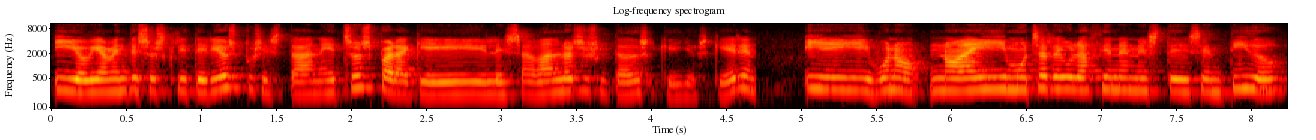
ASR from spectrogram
y obviamente esos criterios pues están hechos para que les hagan los resultados que ellos quieren. Y bueno, no hay mucha regulación en este sentido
